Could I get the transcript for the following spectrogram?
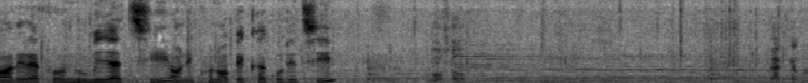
আমাদের এখন রুমে যাচ্ছি অনেকক্ষণ অপেক্ষা করেছি। এরপরে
